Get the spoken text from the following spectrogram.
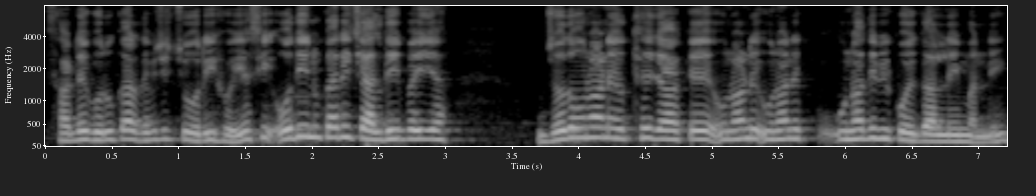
ਸਾਡੇ ਗੁਰੂ ਘਰ ਦੇ ਵਿੱਚ ਚੋਰੀ ਹੋਈ, ਅਸੀਂ ਉਹਦੀ ਇਨਕੁਆਇਰੀ ਚੱਲਦੀ ਪਈ ਆ। ਜਦੋਂ ਉਹਨਾਂ ਨੇ ਉੱਥੇ ਜਾ ਕੇ ਉਹਨਾਂ ਨੇ ਉਹਨਾਂ ਨੇ, ਉਹਨਾਂ ਦੀ ਵੀ ਕੋਈ ਗੱਲ ਨਹੀਂ ਮੰਨੀ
